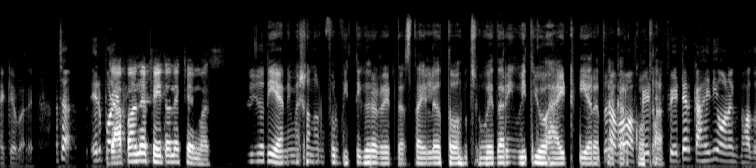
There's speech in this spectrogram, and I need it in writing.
একেবারে। আচ্ছা এরপরে জাপানে ফেট অনেক ফেমাস তুই যদি অ্যানিমেশনের উপর ভিত্তি করে রেট দাস তাইলে তো হচ্ছে ওয়েদারিং উইথ ইউ হাই টিয়ারে না থাকার মামা ফেট কথা। ফেটের কাহিনী অনেক ভালো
